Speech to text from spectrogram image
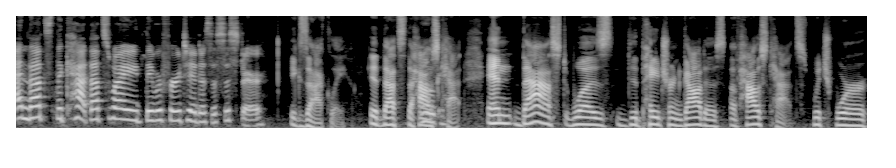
and that's the cat. That's why they refer to it as a sister. Exactly. It, that's the house okay. cat. And Bast was the patron goddess of house cats, which were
